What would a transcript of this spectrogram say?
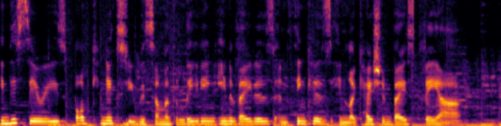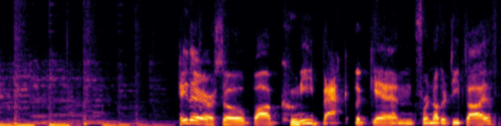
In this series, Bob connects you with some of the leading innovators and thinkers in location based VR. Hey there. So, Bob Cooney back again for another deep dive.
